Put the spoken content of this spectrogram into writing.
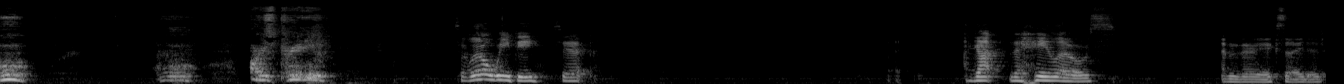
Oh! Oh! Ours pretty. It's a little weepy, see it? But I got the halos. I'm very excited.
